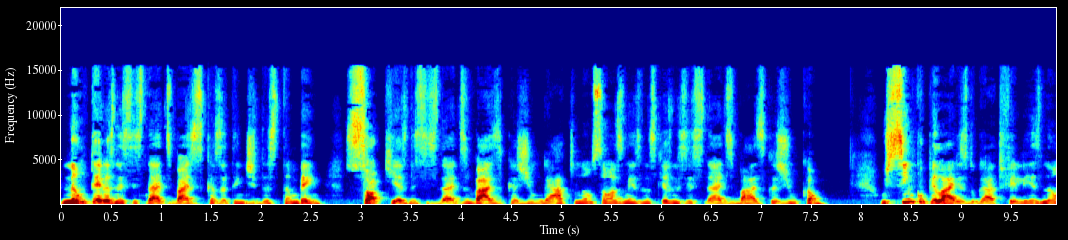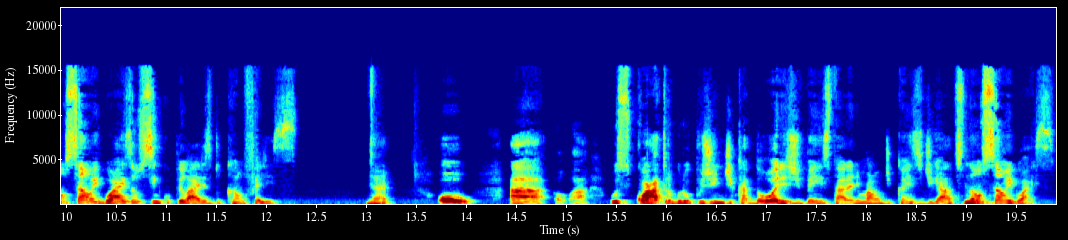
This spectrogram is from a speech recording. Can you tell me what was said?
Não ter as necessidades básicas atendidas também, só que as necessidades básicas de um gato não são as mesmas que as necessidades básicas de um cão. Os cinco pilares do gato feliz não são iguais aos cinco pilares do cão feliz, né? Ou a, a, os quatro grupos de indicadores de bem-estar animal de cães e de gatos não são iguais.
